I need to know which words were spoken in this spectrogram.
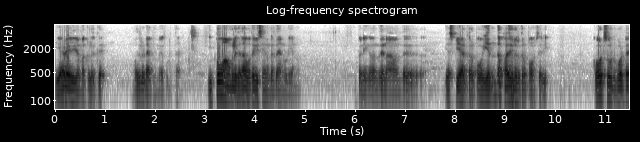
ஏழை எளிய மக்களுக்கு முதலிடம் எப்பவுமே கொடுத்தேன். இப்போவும் அவங்களுக்கு ஏதாவது உதவி செய்யணுங்கிறது தான் என்னுடைய எண்ணம். இப்போ நீங்கள் வந்து நான் வந்து எஸ்பியாக இருக்கிறப்போ எந்த பதவியில் இருக்கிறப்பவும் சரி கோட் சூட் போட்டு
